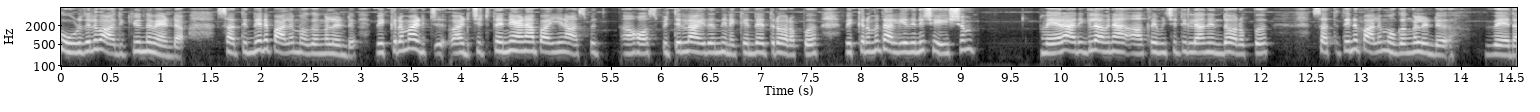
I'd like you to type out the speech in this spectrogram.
കൂടുതൽ വാദിക്കൊന്നും വേണ്ട. സത്യത്തിന്റെ പല മുഖങ്ങളുണ്ട്. വിക്രം അടിച്ച് അടിച്ചിട്ട് തന്നെയാണ് ആ പയ്യൻ ആസ്പ ഹോസ്പിറ്റലിലായതെന്ന് നിനക്കെന്താ എത്ര ഉറപ്പ്? വിക്രമ തല്ലിയതിന് ശേഷം വേറെ ആരെങ്കിലും അവനെ ആക്രമിച്ചിട്ടില്ല എന്ന് എന്താ ഉറപ്പ്? സത്യത്തിന് പല മുഖങ്ങളുണ്ട് വേദ.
